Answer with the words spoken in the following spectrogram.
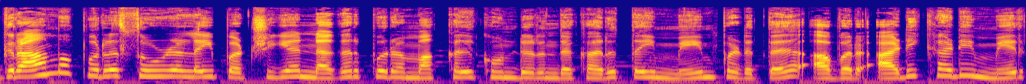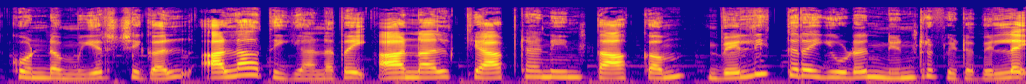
கிராமப்புற சூழலை பற்றிய நகர்ப்புற மக்கள் கொண்டிருந்த கருத்தை மேம்படுத்த அவர் அடிக்கடி மேற்கொண்ட முயற்சிகள் அலாதியானவை. ஆனால் கேப்டனின் தாக்கம் வெள்ளித்திரையுடன் நின்றுவிடவில்லை.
